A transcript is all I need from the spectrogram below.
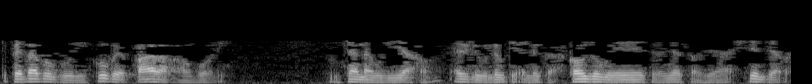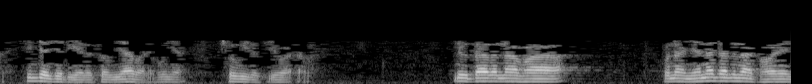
တစ်ဖက်သားပုဂ္ဂိုလ်ကြီးကိုယ့်ပဲပါလာအောင်ပေါ့လေသန္တာဝိရိယအောင်အဲ့ဒီလိုလုပ်တဲ့အလုပ်ကအကောင်းဆုံးပဲဆိုတော့မြတ်စွာဘုရားရှင်းပြပါတယ်ရှင်းပြချက်တွေကတော့တော်များပါတယ်ဘုရားချိုးပြီးတော့ပြောရတာပါလူသာသနာမှာခုနဉာဏတဒနာခေါ်တဲ့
